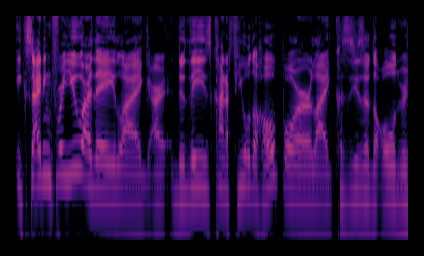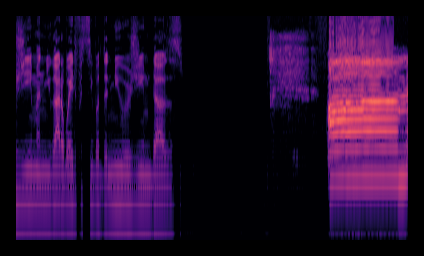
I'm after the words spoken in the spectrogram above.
exciting for you? Are they like are do these kind of fuel the hope or like cuz these are the old regime and you got to wait to see what the new regime does? Um,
